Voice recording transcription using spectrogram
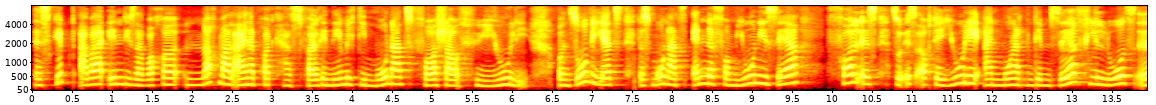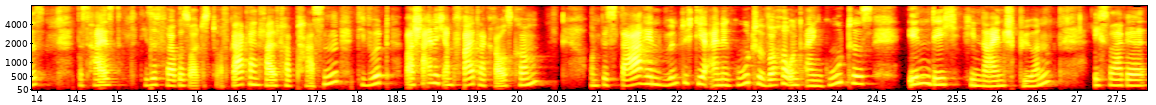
Es gibt aber in dieser Woche nochmal eine Podcast-Folge, nämlich die Monatsvorschau für Juli. Und so wie jetzt das Monatsende vom Juni sehr voll ist, so ist auch der Juli ein Monat, in dem sehr viel los ist. Das heißt, diese Folge solltest du auf gar keinen Fall verpassen. Die wird wahrscheinlich am Freitag rauskommen. Und bis dahin wünsche ich dir eine gute Woche und ein gutes in dich hineinspüren. Ich sage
